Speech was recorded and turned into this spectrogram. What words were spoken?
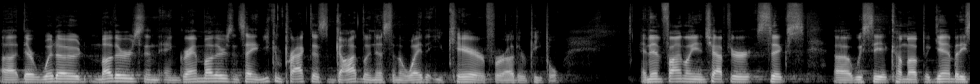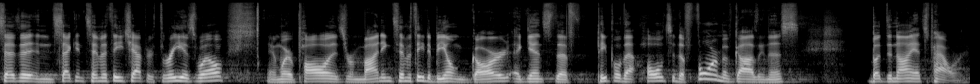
uh, their widowed mothers and, and grandmothers and saying you can practice godliness in the way that you care for other people. And then finally in chapter 6, uh, we see it come up again. But he says it in 2 Timothy chapter 3 as well, and where Paul is reminding Timothy to be on guard against the people that hold to the form of godliness, but deny its power.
